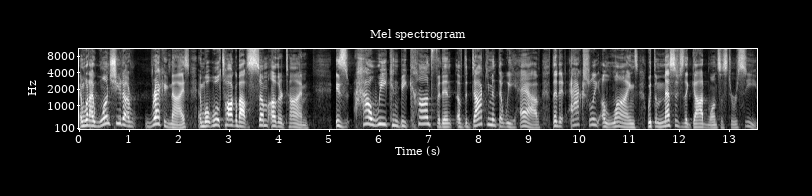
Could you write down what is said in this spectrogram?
And what I want you to recognize, and what we'll talk about some other time, is how we can be confident of the document that we have that it actually aligns with the message that God wants us to receive.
